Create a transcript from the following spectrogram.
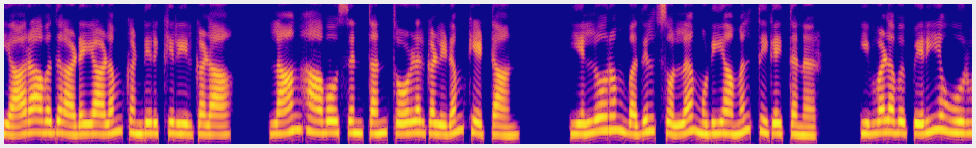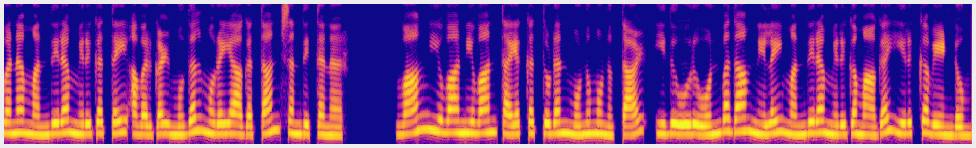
யாராவது அடையாளம் கண்டிருக்கிறீர்களா? லாங் ஹாவோசன் தன் தோழர்களிடம் கேட்டான். எல்லோரும் பதில் சொல்ல முடியாமல் திகைத்தனர். இவ்வளவு பெரிய ஊர்வன மந்திர மிருகத்தை அவர்கள் முதல் முறையாகத்தான் சந்தித்தனர். வாங் யுவான் யுவான் தயக்கத்துடன் முணுமுணுத்தாள் இது ஒரு ஒன்பதாம் நிலை மந்திர மிருகமாக இருக்க வேண்டும்.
